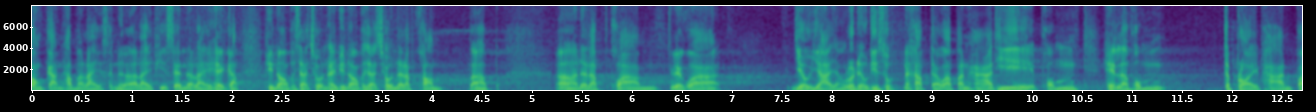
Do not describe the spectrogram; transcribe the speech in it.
ต้องการทำอะไรเสนออะไรพรีเซนต์อะไรให้กับพี่น้องประชาชนให้พี่น้องประชาชนได้รับความได้รับความเรียกว่าเยียวยาอย่างรวดเร็วที่สุดนะครับแต่ว่าปัญหาที่ผมเห็นแล้วผม จะปล่อยผ่านไป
